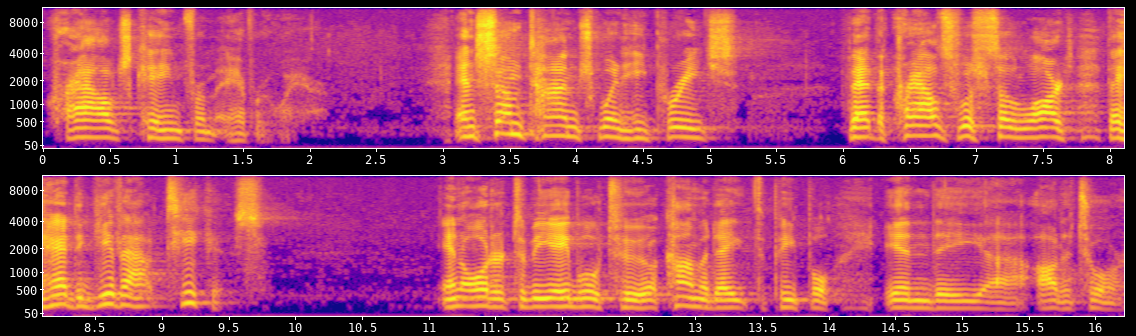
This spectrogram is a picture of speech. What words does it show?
crowds came from everywhere. And sometimes when he preached, that the crowds were so large they had to give out tickets in order to be able to accommodate the people in the uh, auditorium.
